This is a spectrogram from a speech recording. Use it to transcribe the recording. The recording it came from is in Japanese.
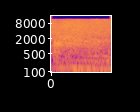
あっ。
